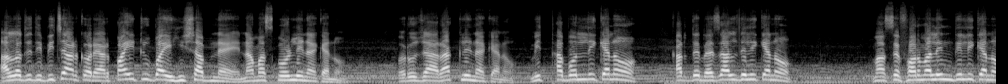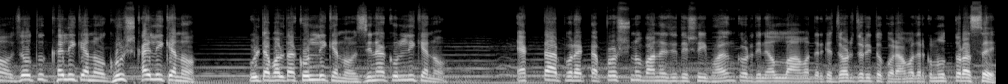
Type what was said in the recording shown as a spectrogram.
আল্লাহ যদি বিচার করে আর পাই টু পাই হিসাব নেয়, নামাজ পড়লি না কেন? রোজা রাখলি না কেন? মিথ্যা বললি কেন? খাদ্যে ভেজাল দিলি কেন? মাছে ফরমালিন দিলি কেন? যৌতুক খাইলি কেন? ঘুষ খাইলি কেন? উল্টাপাল্টা করলি কেন? জিনা করলি কেন? একটার পর একটা প্রশ্ন বানে যদি সেই ভয়ঙ্কর দিনে আল্লাহ আমাদেরকে জর্জরিত করে, আমাদের কোনো উত্তর আছে?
